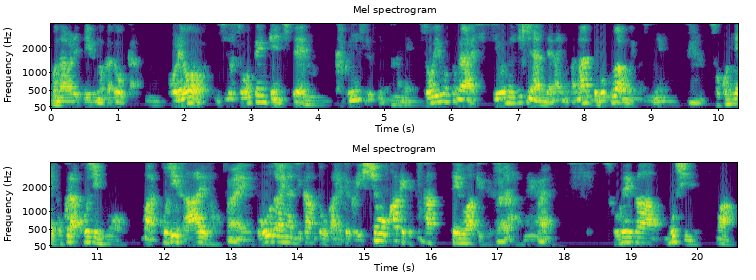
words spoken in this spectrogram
行われているのかどうか、うん、これを一度総点検して、確認するって言いますかね、うん、そういうことが必要な時期なんじゃないのかなって僕は思いますね。そこにね、僕ら個人も、まあ、個人差あれど、はい、えー、膨大な時間とお金というか一生かけて使ってるわけですからね。はい。はい。それが、もし、まあ、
